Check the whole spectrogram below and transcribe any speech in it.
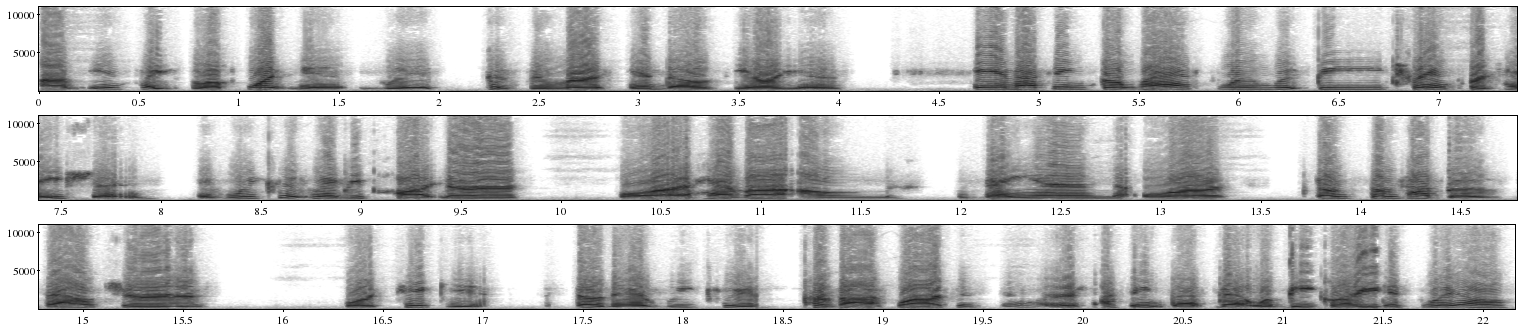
um, intakes or appointments with consumers in those areas. And I think the last one would be transportation. If we could maybe partner or have our own van or some some type of vouchers or tickets so that we could provide for our consumers, I think that that would be great as well.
